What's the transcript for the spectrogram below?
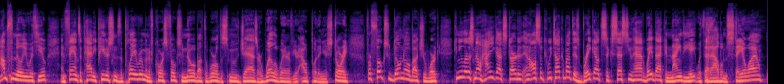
I, I'm familiar with you, and fans of Patty The Playroom, and of course, folks who know about the world of smooth jazz are well aware of your output and your story. For folks who don't know about your work, can you let us know how you got started? And also, can we talk about this breakout success you had way back in 98 with that album, Stay a While?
